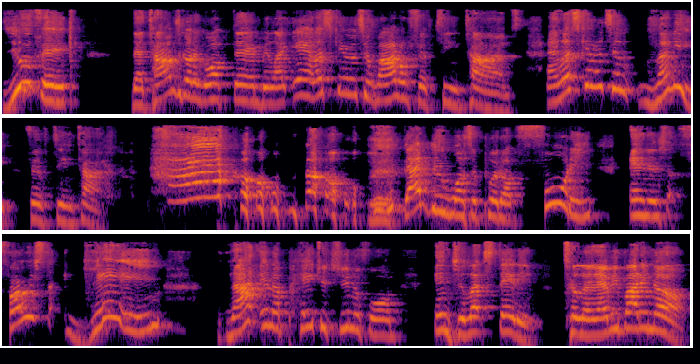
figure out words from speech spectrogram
you think that Tom's going to go up there and be like, yeah, let's give it to Ronald 15 times and let's give it to Lenny 15 times. Hell no. That dude wants to put up 40 in his first game not in a Patriots uniform in Gillette Stadium to let everybody know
